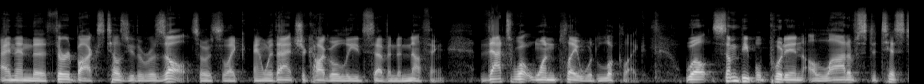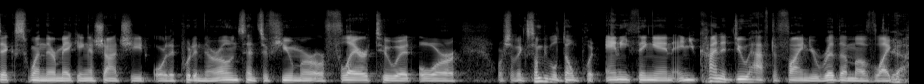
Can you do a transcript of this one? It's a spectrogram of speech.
and then the third box tells you the result. So it's like and with that chicago leads seven to nothing. That's what one play would look like. Well some people put in a lot of statistics when they're making a shot sheet or they put in their own sense of humor or flair to it or or something. Some people don't put anything in and you kind of do have to find your rhythm of like Yeah.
